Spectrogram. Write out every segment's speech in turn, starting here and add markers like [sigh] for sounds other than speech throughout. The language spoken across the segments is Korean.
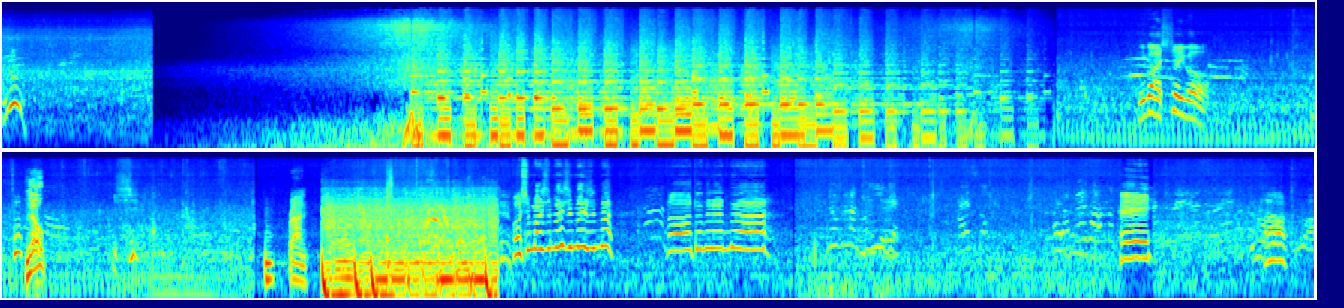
음. 이거 아시죠 이거? Nope. 이씨. Run. 어 신발 신발 신발 신발. 아더 내려간다. 여기랑 이게 다 했어. 옆에서 한번 헤이. 일로 와. 일로 와.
